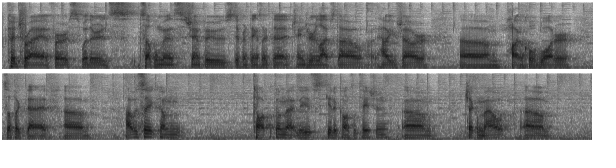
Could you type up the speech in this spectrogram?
could try at first, whether it's supplements, shampoos, different things like that, change your lifestyle, how you shower, um, hot and cold water, stuff like that, um, I would say come talk with them at least, get a consultation, um, check them out. Um,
